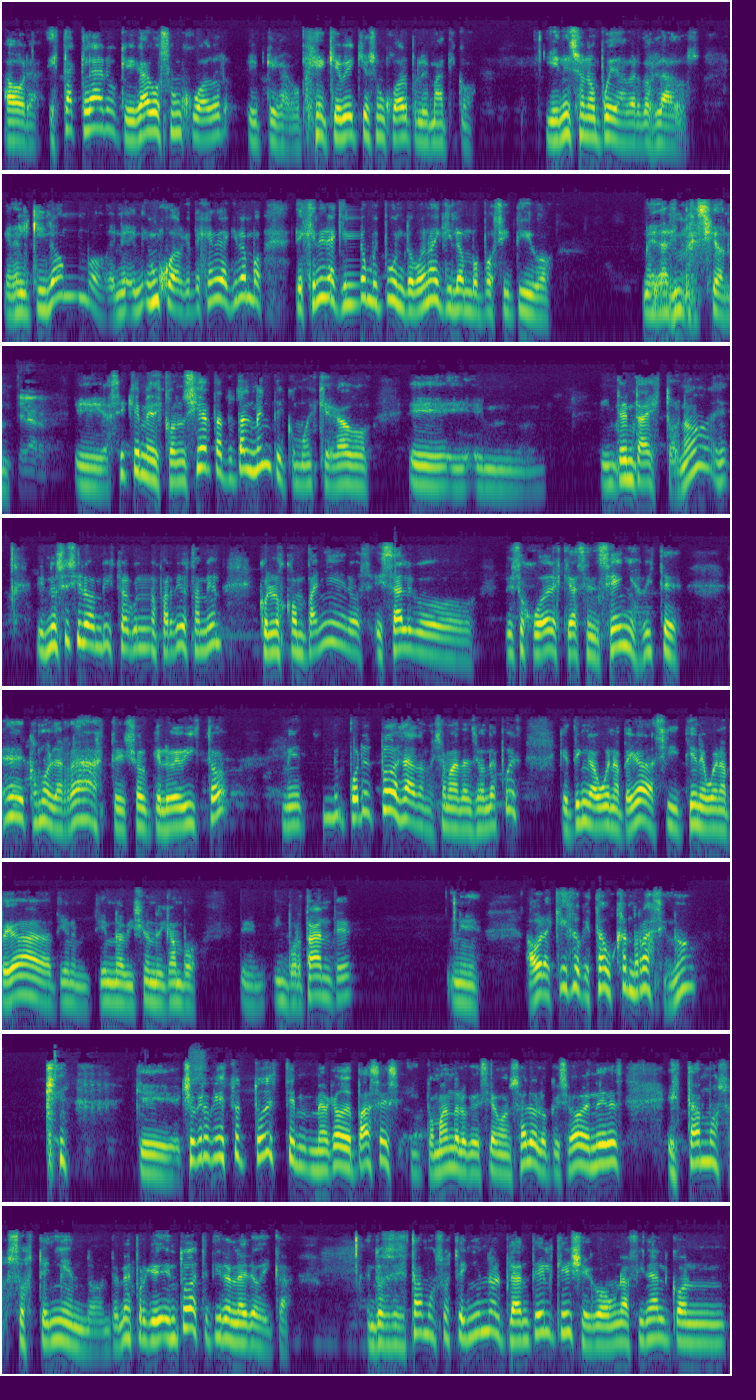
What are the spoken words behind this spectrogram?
Ahora, está claro que Gago es un jugador, eh, que Gago, que Vecchio es un jugador problemático. Y en eso no puede haber dos lados. En el quilombo, en, un jugador que te genera quilombo, te genera quilombo y punto, porque no hay quilombo positivo me da la impresión. Claro. así que me desconcierta totalmente cómo es que Gago eh, em, intenta esto, ¿no? Eh, y no sé si lo han visto algunos partidos también, con los compañeros, es algo de esos jugadores que hacen señas, ¿viste? Eh, ¿Cómo le erraste? Yo que lo he visto, por todos lados me llama la atención. Después, que tenga buena pegada, sí, tiene buena pegada, tiene, tiene una visión del campo importante. ahora, ¿qué es lo que está buscando Racing, no? que, yo creo que esto, todo este mercado de pases, y tomando lo que decía Gonzalo, lo que se va a vender es, estamos sosteniendo, ¿entendés? Porque en todas te tiran la heroica. Entonces estamos sosteniendo el plantel que llegó a una final con,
